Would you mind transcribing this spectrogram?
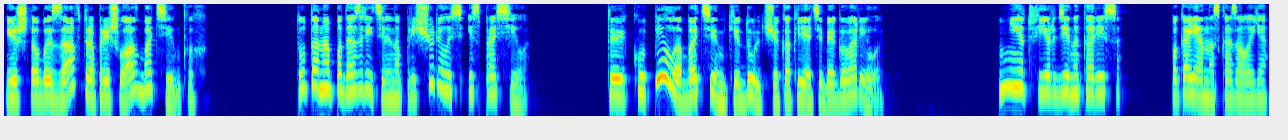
И чтобы завтра пришла в ботинках». Тут она подозрительно прищурилась и спросила. «Ты купила ботинки, Дульче, как я тебе говорила?» «Нет, Фьердина Кариса», — покаянно сказала я.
